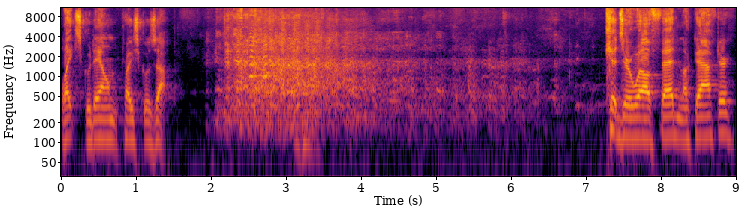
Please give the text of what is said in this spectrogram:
Lights go down, the price goes up. Kids are well fed and looked after.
